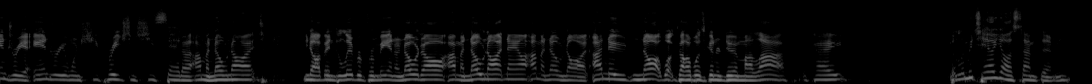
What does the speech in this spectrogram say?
Andrea. Andrea, when she preached and she said, uh, I'm a no not, you know, I've been delivered from being a know it all. I'm a no not now. I'm a no not. I knew not what God was going to do in my life, okay? But let me tell y'all something.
